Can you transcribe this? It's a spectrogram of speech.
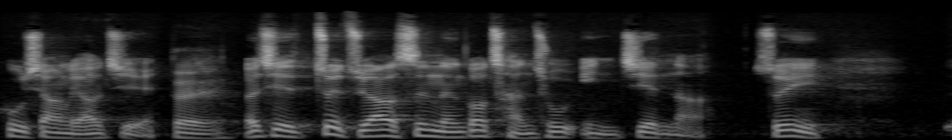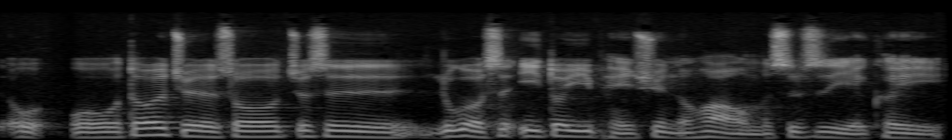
互相了解，对，而且最主要是能够产出引荐呐，所以我我都会觉得说，就是如果是一对一培训的话，我们是不是也可以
